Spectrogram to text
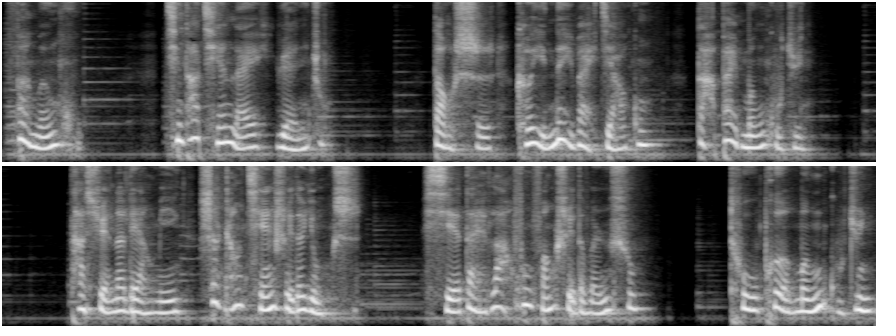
范文虎，请他前来援助，到时可以内外夹攻，打败蒙古军。他选了两名擅长潜水的勇士。携带蜡封防水的文书，突破蒙古军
